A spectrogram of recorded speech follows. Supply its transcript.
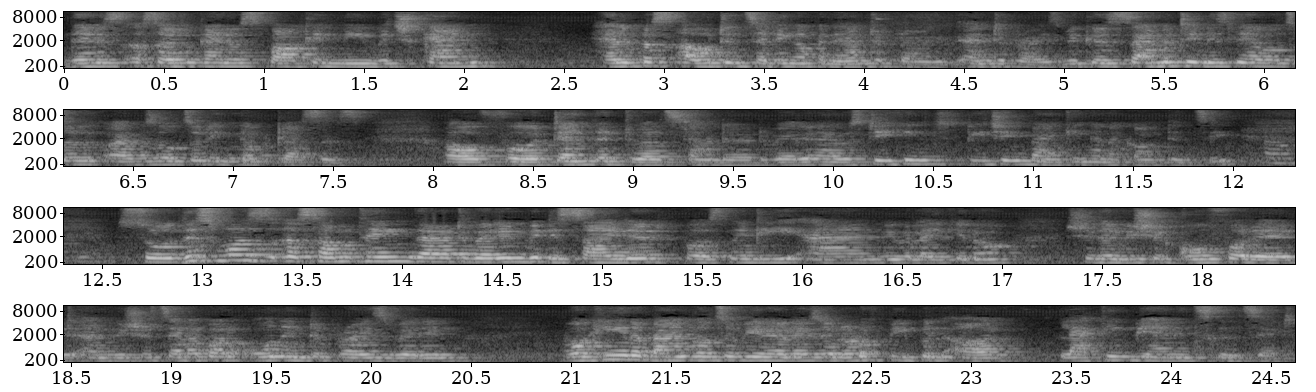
there is a certain kind of spark in me which can help us out in setting up an enterprise, enterprise because simultaneously I also I was also taking up classes of uh, 10th and 12th standard wherein I was taking teaching banking and accountancy. Okay. So this was uh, something that wherein we decided personally and we were like, you know, Sridhar, we should go for it and we should set up our own enterprise wherein working in a bank also we realized a lot of people are lacking behind in skill set.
